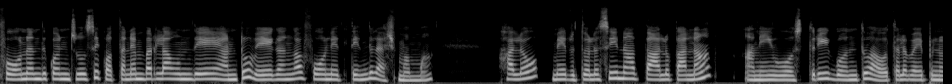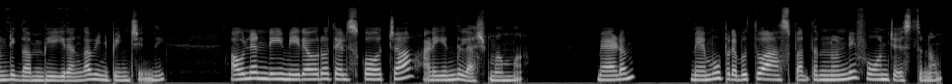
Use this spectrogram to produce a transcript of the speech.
ఫోన్ అందుకొని చూసి కొత్త నెంబర్లా ఉందే అంటూ వేగంగా ఫోన్ ఎత్తింది లక్ష్మమ్మ. హలో మీరు తులసీనాథ్ తాలూకానా? అని ఓ స్త్రీ గొంతు అవతల వైపు నుండి గంభీరంగా వినిపించింది. అవునండి మీరెవరో తెలుసుకోవచ్చా? అడిగింది లక్ష్మమ్మ. మేడం మేము ప్రభుత్వ ఆసుపత్రి నుండి ఫోన్ చేస్తున్నాం.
